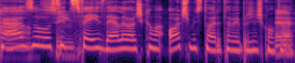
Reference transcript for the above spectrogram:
caso, se sim. desfez dela. Eu acho que é uma ótima história também pra gente contar. É,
